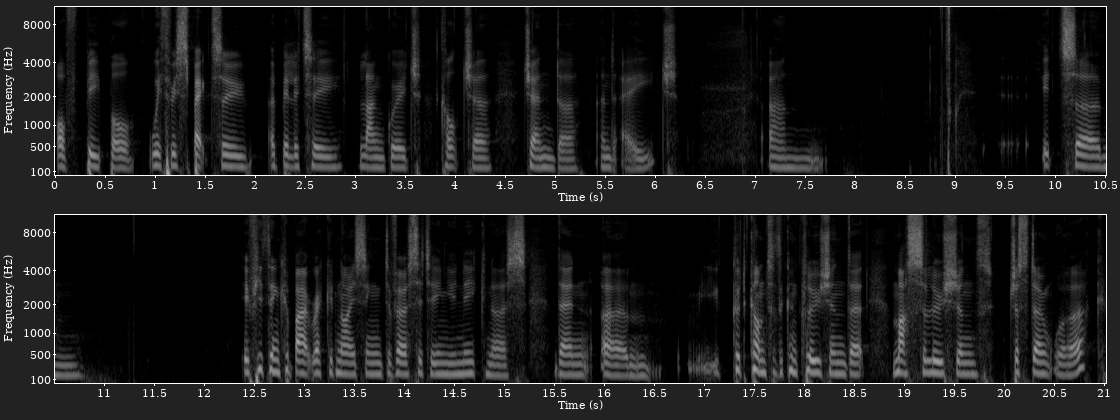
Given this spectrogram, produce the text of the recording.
of people with respect to ability, language, culture, gender, and age. Um, it's um, if you think about recognizing diversity and uniqueness, then um, you could come to the conclusion that mass solutions just don't work,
